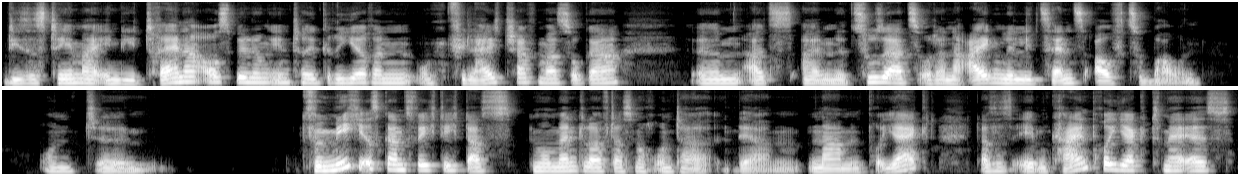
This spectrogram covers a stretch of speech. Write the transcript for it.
dieses Thema in die Trainerausbildung integrieren und vielleicht schaffen wir es sogar, ähm, als eine Zusatz- oder eine eigene Lizenz aufzubauen. Und ähm, für mich ist ganz wichtig, dass im Moment läuft das noch unter dem Namen Projekt, dass es eben kein Projekt mehr ist,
